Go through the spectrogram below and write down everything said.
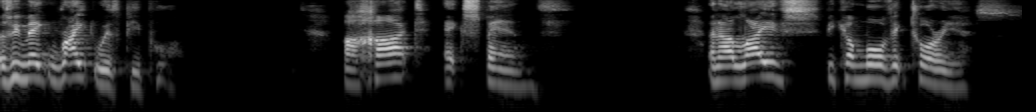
as we make right with people, our heart expands and our lives become more victorious.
